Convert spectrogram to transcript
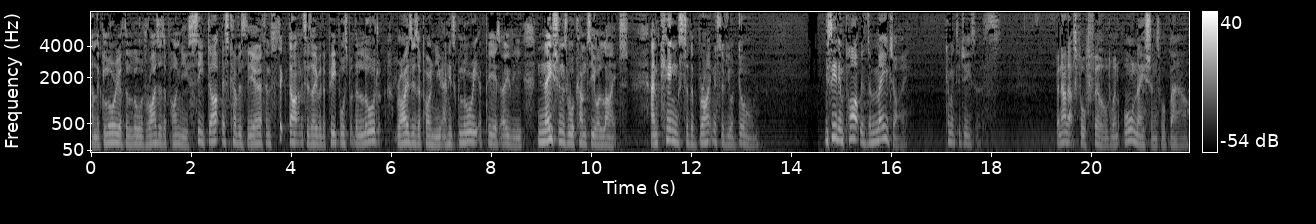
and the glory of the Lord rises upon you. See, darkness covers the earth, and thick darkness is over the peoples, but the Lord rises upon you, and his glory appears over you. Nations will come to your light, and kings to the brightness of your dawn. You see it in part with the Magi coming to Jesus. But now that's fulfilled when all nations will bow.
